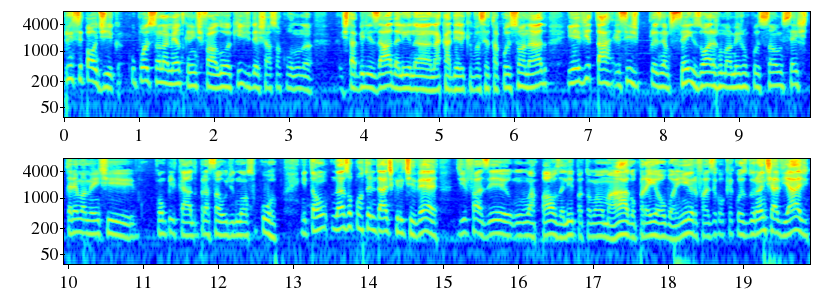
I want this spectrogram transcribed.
principal dica, o posicionamento que a gente falou aqui, de deixar sua coluna estabilizada ali na, na cadeira que você está posicionado e evitar esses, por exemplo, seis horas numa mesma posição, isso é extremamente complicado para a saúde do nosso corpo. Então, nas oportunidades que ele tiver de fazer uma pausa ali para tomar uma água, para ir ao banheiro, fazer qualquer coisa durante a viagem,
